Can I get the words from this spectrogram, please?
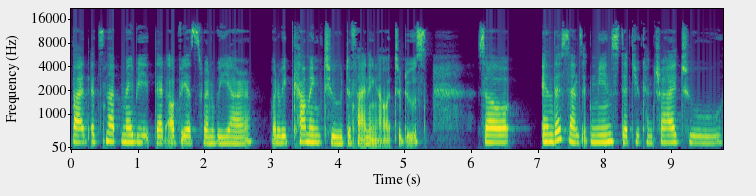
but it's not maybe that obvious when we are when we coming to defining our to-dos. So in this sense it means that you can try to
